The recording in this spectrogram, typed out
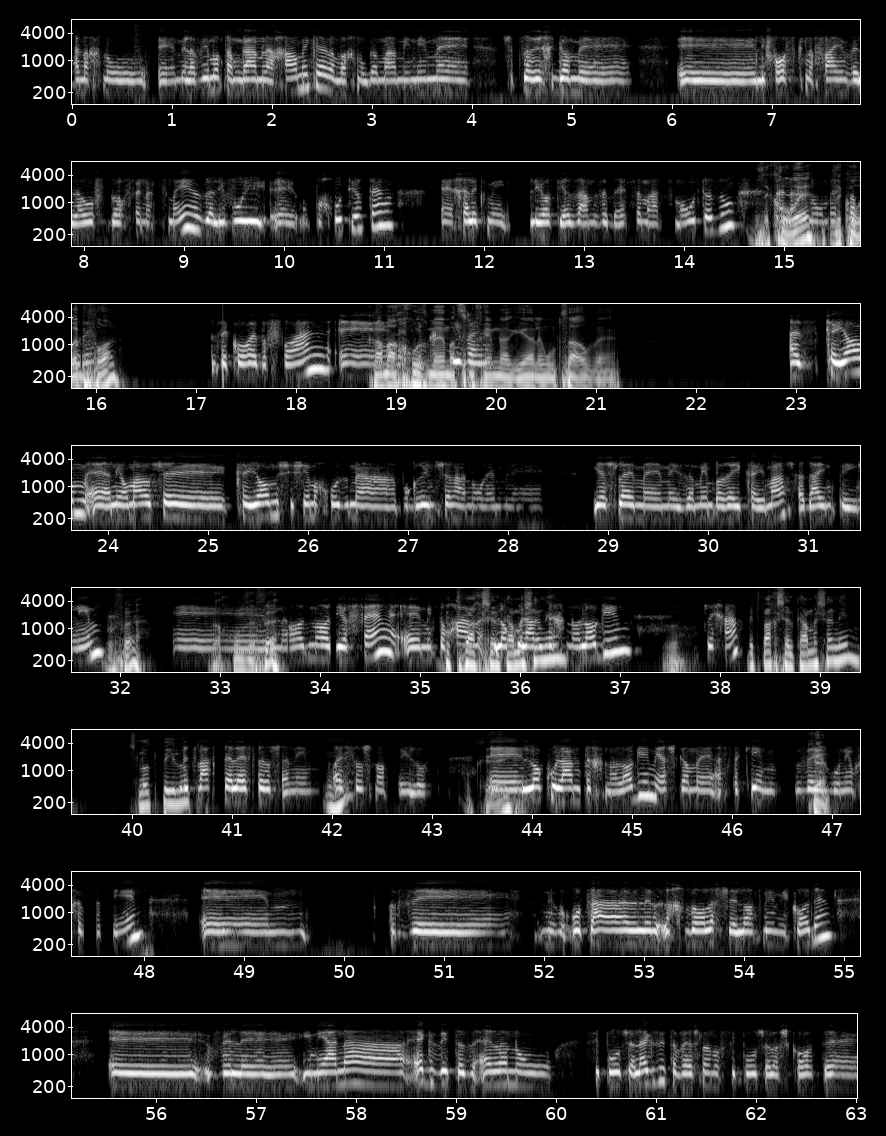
אנחנו מלווים אותם גם לאחר מכן, אבל אנחנו גם מאמינים שצריך גם לפרוס כנפיים ולעוף באופן עצמאי, אז הליווי הוא פחות יותר. חלק מלהיות יזם זה בעצם העצמאות הזו. זה קורה? זה קורה בפועל? זה קורה בפועל. אה, כמה אחוז מהם מצליחים להגיע למוצר ו... אז כיום, אה, אני אומר שכיום 60 אחוז מהבוגרים שלנו הם, אה, יש להם מיזמים ברי קיימא שעדיין פעילים. יפה. אחוז יפה. מאוד מאוד יפה. מתוכם לא כולם שנים? טכנולוגיים, סליחה? בטווח של כמה שנים? שנות פעילות? בטווח של עשר שנים, או מהמם. עשר שנות פעילות. אוקיי. אה, לא כולם טכנולוגיים, יש גם אה, עסקים וארגונים חברתיים. אה, ואני רוצה לחזור לשאלות ממקודם. אה, ולעניין האקזיט, אז אין לנו סיפור של אקזיט, אבל יש לנו סיפור של השקעות אה,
